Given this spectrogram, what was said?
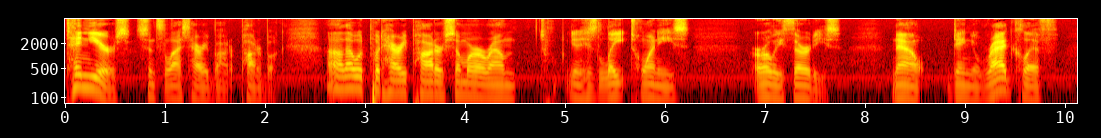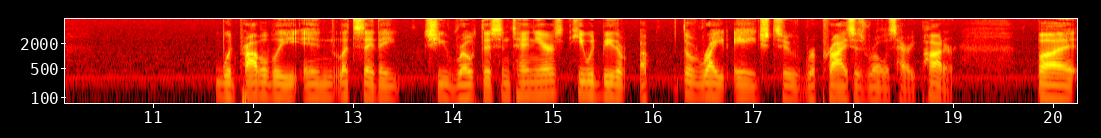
ten years since the last Harry Potter, Potter book. Uh, that would put Harry Potter somewhere around you know, his late twenties, early thirties. Now, Daniel Radcliffe would probably, in let's say they she wrote this in ten years, he would be the uh, the right age to reprise his role as Harry Potter. But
